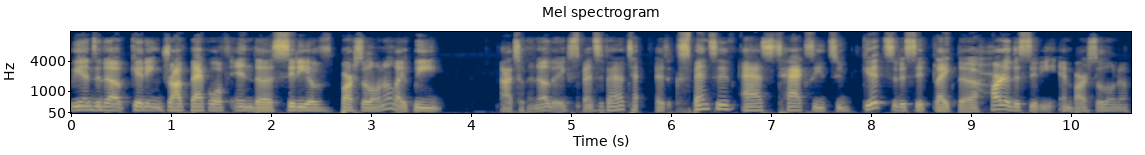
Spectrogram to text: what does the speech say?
we ended up getting dropped back off in the city of Barcelona. Like we I took another expensive ass expensive ass taxi to get to the city, like the heart of the city in Barcelona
